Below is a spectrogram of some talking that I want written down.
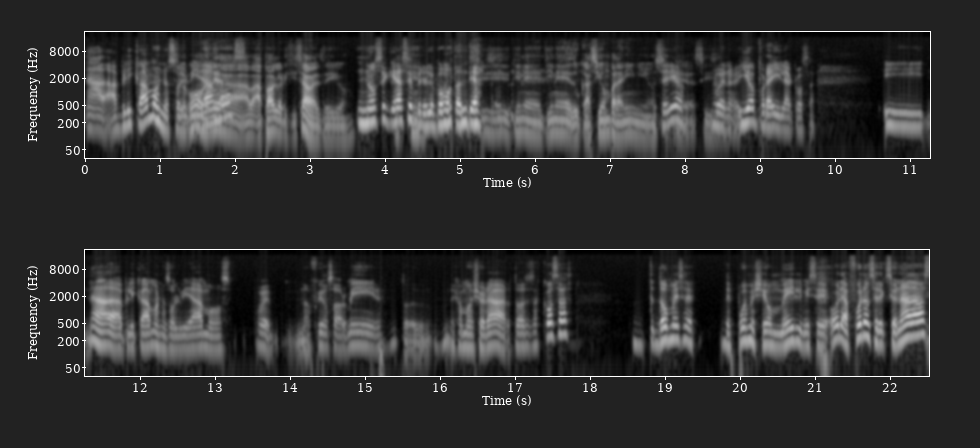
Nada, aplicamos, nos se lo podemos vender olvidamos. a, a Pablo Aristizábal, te digo. No sé qué hace, Sí. pero lo podemos tantear. Sí, sí, tiene, tiene educación para niños. ¿En serio? eh, sí, sí. Bueno, iba por ahí la cosa. Y nada, aplicamos, nos olvidamos, fue- nos fuimos a dormir, dejamos de llorar, todas esas cosas. Dos meses después me llega un mail y me dice, hola, fueron seleccionadas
